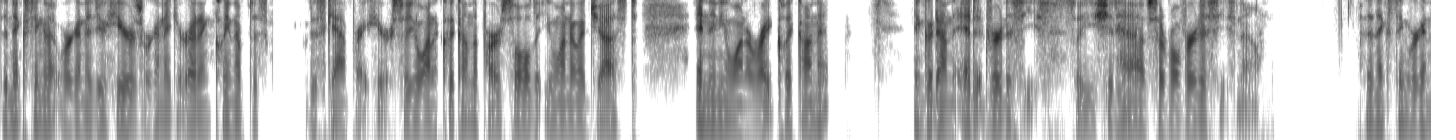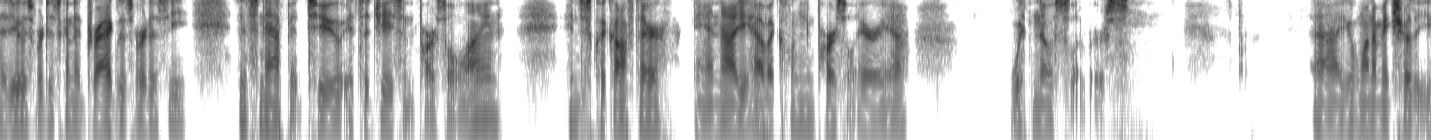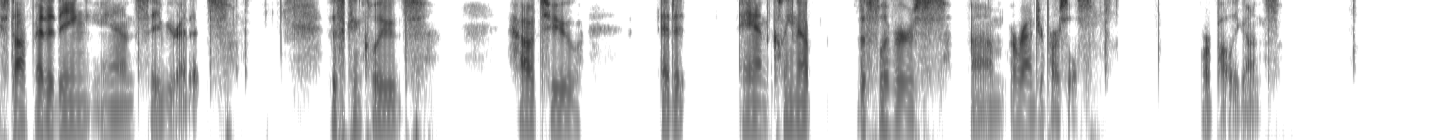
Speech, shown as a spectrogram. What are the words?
The next thing that we're going to do here is we're going to get rid and clean up this this gap right here. So you want to click on the parcel that you want to adjust and then you want to right click on it and go down to edit vertices. So you should have several vertices now. The next thing we're going to do is we're just going to drag this vertice and snap it to its adjacent parcel line and just click off there and now you have a clean parcel area with no slivers. Uh, you'll want to make sure that you stop editing and save your edits. This concludes how to edit and clean up the slivers um, around your parcels or polygons.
